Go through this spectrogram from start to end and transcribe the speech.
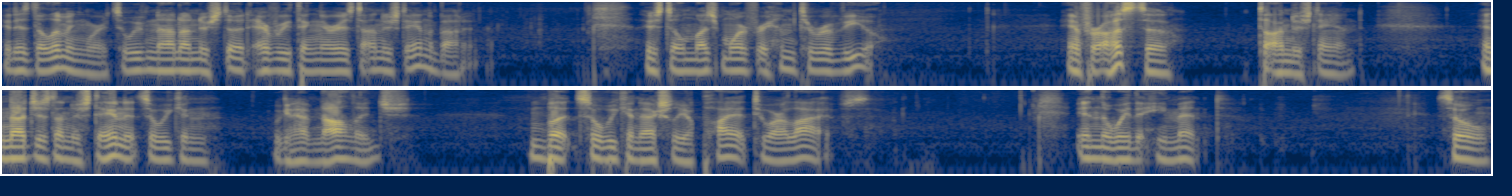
it is the living word. So we've not understood everything there is to understand about it. There's still much more for him to reveal, and for us to to understand, and not just understand it so we can we can have knowledge, but so we can actually apply it to our lives in the way that he meant. So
